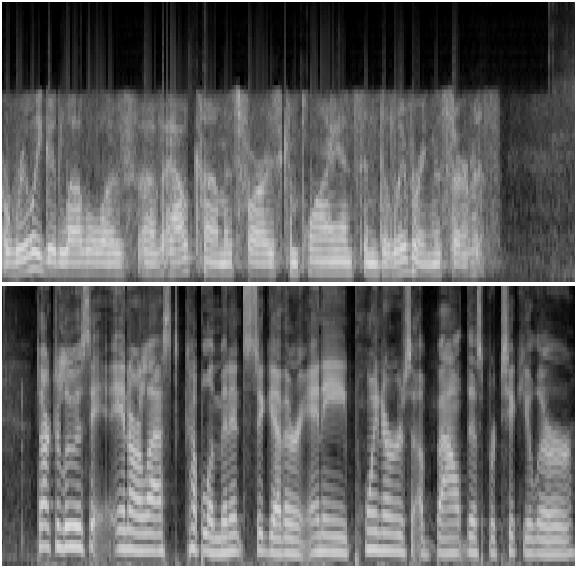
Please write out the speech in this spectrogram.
a really good level of, of outcome as far as compliance and delivering the service. Dr. Lewis, in our last couple of minutes together, any pointers about this particular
